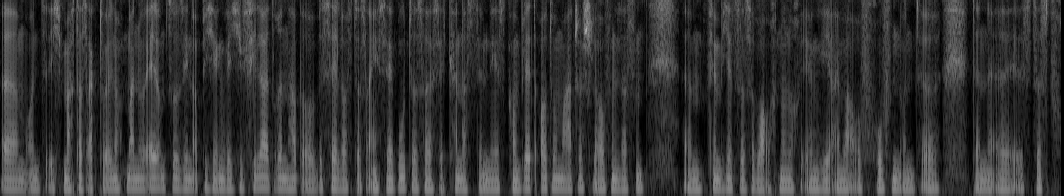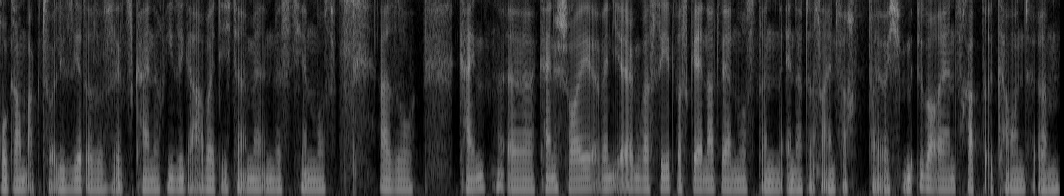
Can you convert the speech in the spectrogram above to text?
ähm, und ich mache das aktuell noch manuell, um zu sehen, ob ich irgendwelche Fehler drin habe, aber bisher läuft das eigentlich sehr gut. Das heißt, ich kann das demnächst komplett automatisch laufen lassen. Ähm, für mich ist das aber auch nur noch irgendwie einmal aufrufen und äh, dann äh, ist das Programm aktualisiert. Also es ist jetzt keine riesige Arbeit, die ich da immer investieren muss. Also kein, äh, keine Scheu, wenn ihr irgendwas seht, was geändert werden muss, dann ändert das einfach bei euch über euren Frapp-Account. Ähm,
